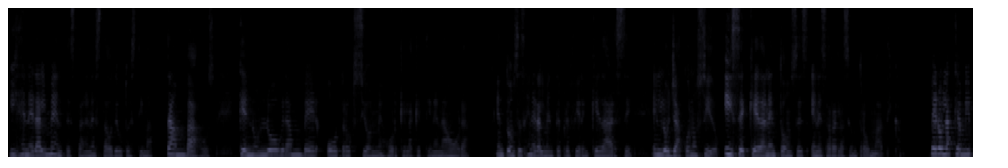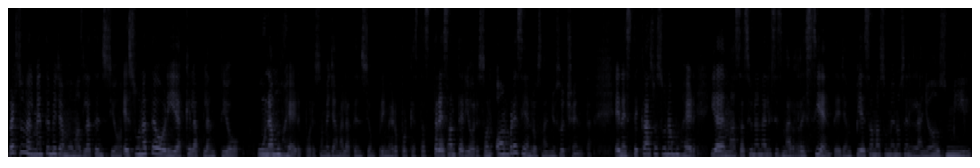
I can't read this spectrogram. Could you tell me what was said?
Y generalmente están en estados de autoestima tan bajos que no logran ver otra opción mejor que la que tienen ahora. Entonces generalmente prefieren quedarse en lo ya conocido y se quedan entonces en esa relación traumática. Pero la que a mí personalmente me llamó más la atención es una teoría que la planteó una mujer, por eso me llama la atención primero porque estas tres anteriores son hombres y en los años 80. En este caso es una mujer y además hace un análisis más reciente. Ella empieza más o menos en el año 2000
